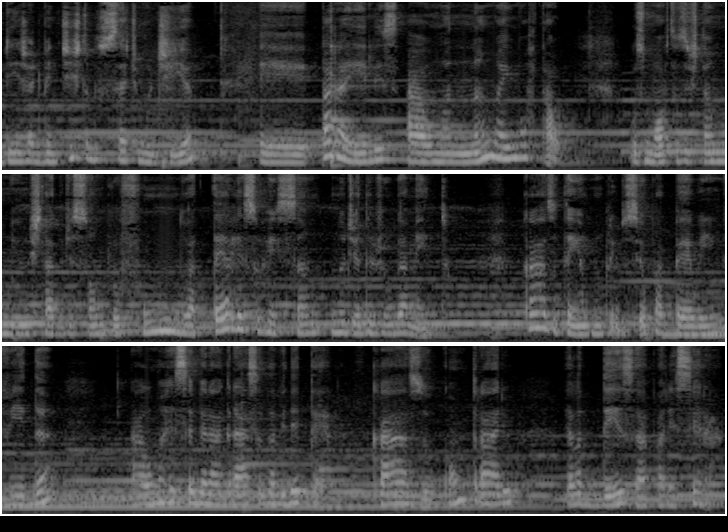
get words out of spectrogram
Igreja Adventista do Sétimo Dia, é, para eles, a alma não é imortal. Os mortos estão em um estado de sono profundo até a ressurreição no dia do julgamento. Caso tenham cumprido seu papel em vida, a alma receberá a graça da vida eterna. Caso contrário, ela desaparecerá.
